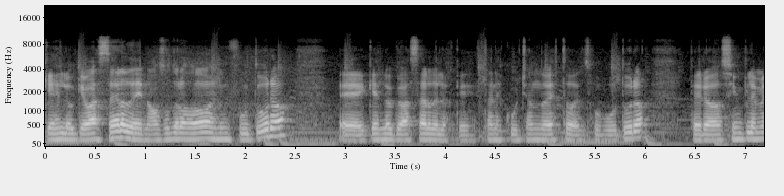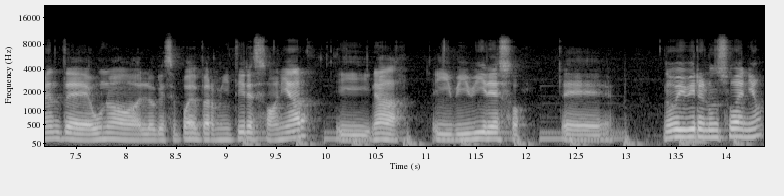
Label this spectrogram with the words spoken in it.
es lo que va a ser de nosotros dos en un futuro. Eh, qué es lo que va a ser de los que están escuchando esto en su futuro. Pero simplemente uno lo que se puede permitir es soñar y nada. Y vivir eso. Eh, no vivir en un sueño,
